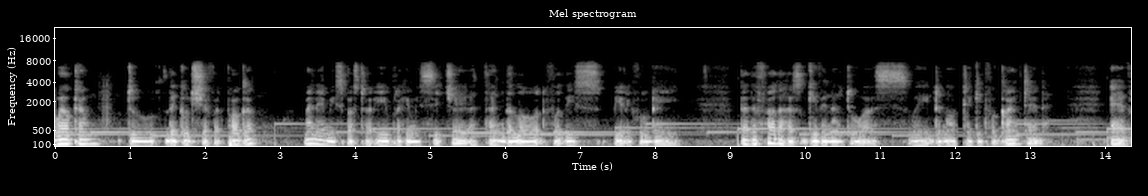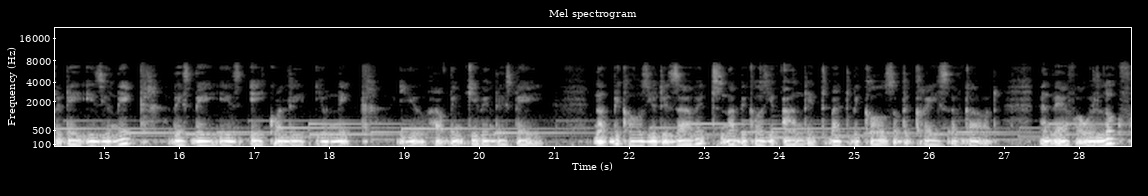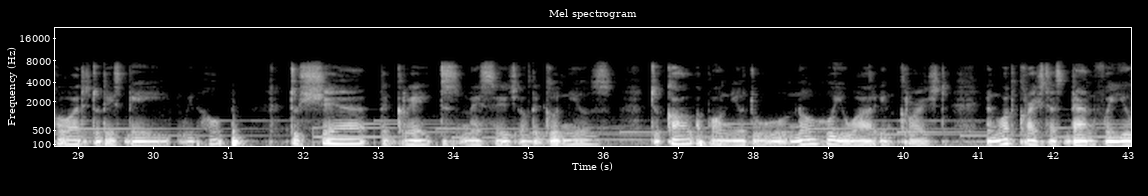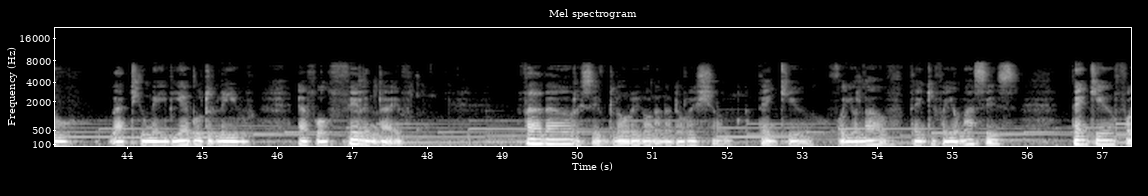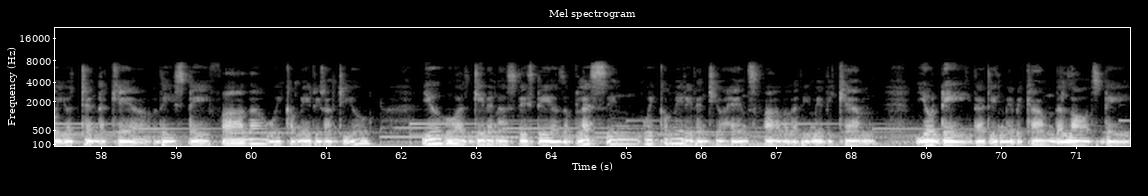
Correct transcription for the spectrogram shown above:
Welcome to the Good Shepherd program. My name is Pastor Ibrahim Isiche. I thank the Lord for this beautiful day that the Father has given unto us. We do not take it for granted. Every day is unique. This day is equally unique. You have been given this day not because you deserve it, not because you earned it, but because of the grace of God. And therefore, we look forward to this day with hope to share the great message of the good news, to call upon you to know who you are in Christ and what Christ has done for you, that you may be able to live a fulfilling life. Father, receive glory, honor, and adoration. Thank you for your love. Thank you for your mercies. Thank you for your tender care this day, Father. We commit it unto you. You who has given us this day as a blessing, we commit it into your hands, Father, that it may become your day, that it may become the Lord's day.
